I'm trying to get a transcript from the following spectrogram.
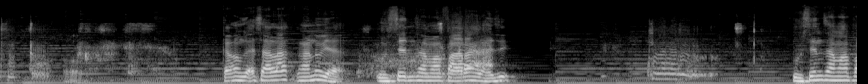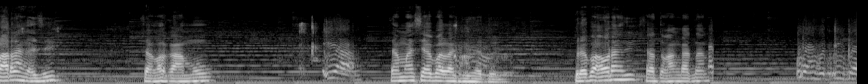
gitu Oh. Kalau nggak salah nganu ya, Husin sama Farah nggak sih? gimana? Husin sama Farah nggak sih? Sama kamu? iya Sama siapa lagi satunya? Berapa orang sih satu angkatan? udah bertiga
